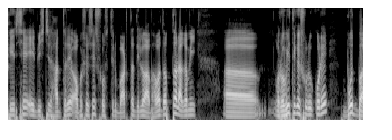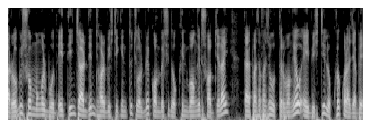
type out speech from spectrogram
ফিরছে এই বৃষ্টির হাত ধরে। অবশেষে স্বস্তির বার্তা দিল আবহাওয়া দপ্তর। আগামী রবি থেকে শুরু করে বুধবার, রবি, সোম, মঙ্গল, বুধ, এই তিন, চার দিন ঝড় বৃষ্টি কিন্তু চলবে। কম বেশি দক্ষিণবঙ্গের সব জেলায়, তার পাশাপাশি উত্তরবঙ্গেও এই বৃষ্টি লক্ষ্য করা যাবে।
